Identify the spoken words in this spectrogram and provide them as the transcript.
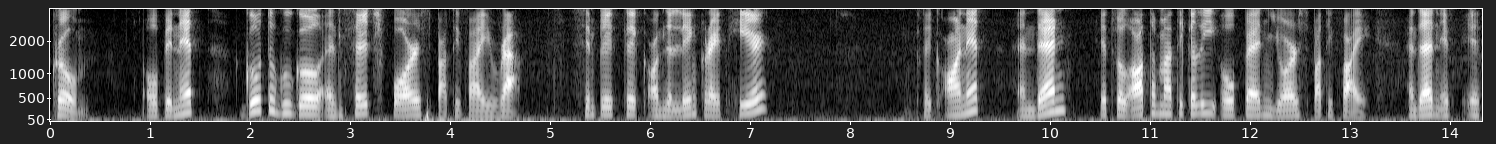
Chrome. Open it, go to Google and search for Spotify Wrap. Simply click on the link right here. Click on it and then it will automatically open your Spotify. And then if it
